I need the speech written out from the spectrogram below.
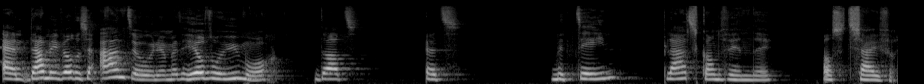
En daarmee wilde ze aantonen met heel veel humor dat het meteen plaats kan vinden als het zuiver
